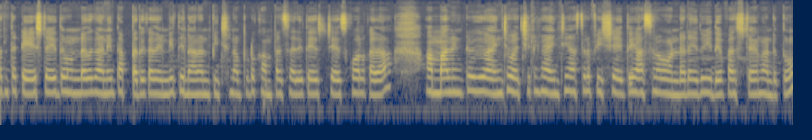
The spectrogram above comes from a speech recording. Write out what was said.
అంత టేస్ట్ అయితే ఉండదు కానీ తప్పదు కదండి. తినాలనిపించినప్పుడు కంపల్సరీ టేస్ట్ చేసుకోవాలి కదా. అమ్మాలింటి కాయించి వచ్చిన కాయించి అసలు ఫిష్ అయితే అసలు వండలేదు. ఇదే ఫస్ట్ టైం వండుతాం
